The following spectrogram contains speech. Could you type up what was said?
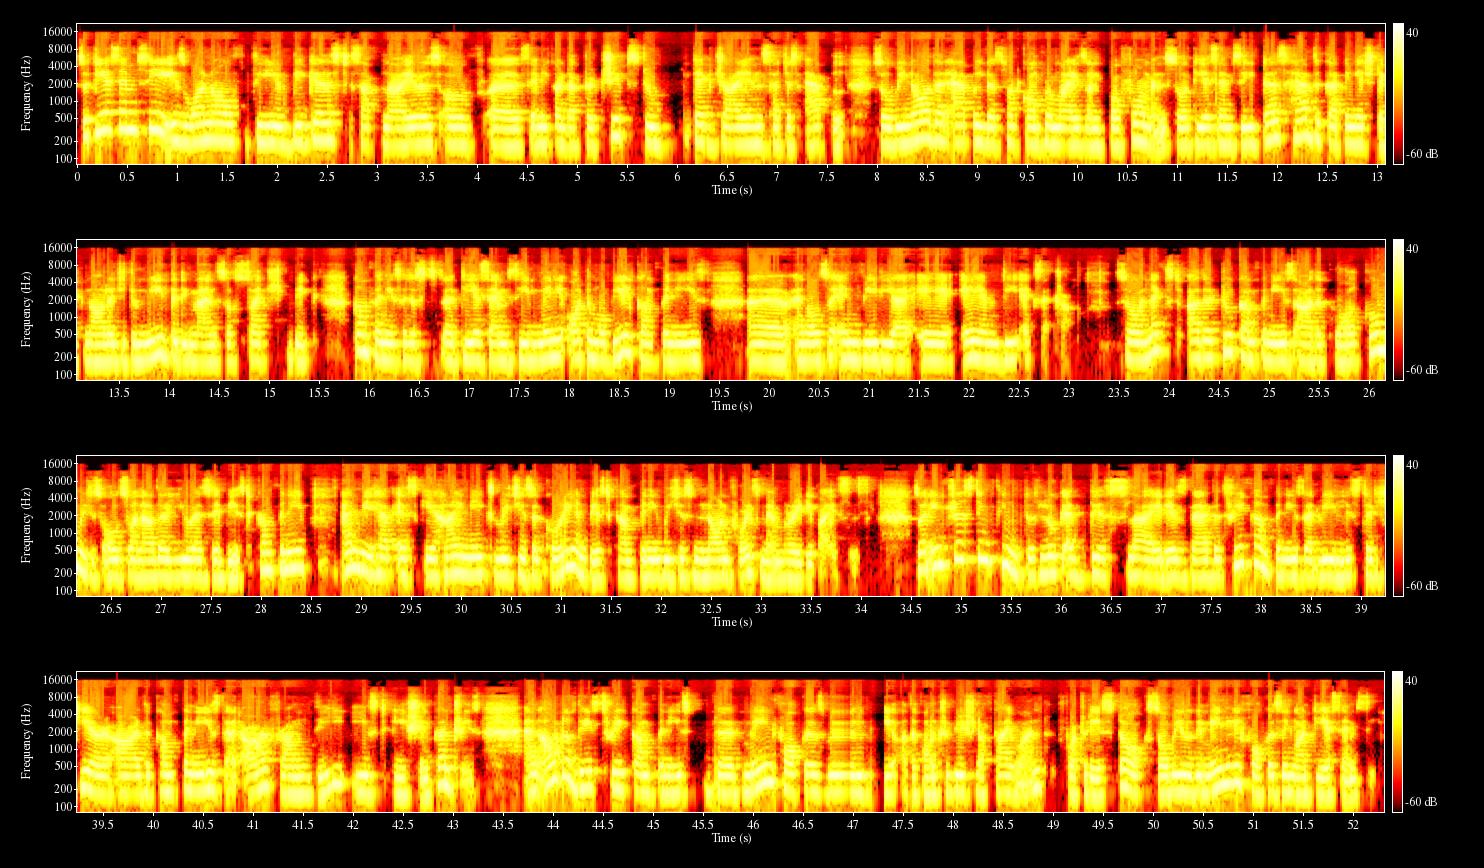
So TSMC is one of the biggest suppliers of uh, semiconductor chips to tech giants such as Apple. So we know that Apple does not compromise on performance. So TSMC does have the cutting edge technology to meet the demands of such big companies such as uh, TSMC, many automobile companies, uh, and also NVIDIA, A- AMD, etc. So next other two companies are the Qualcomm, which is also another USA-based company, and we have SK Hynix, which is a Korean-based company, which is known for its memory devices. So an interesting thing to look at this slide is that the three companies that we listed here are the companies that are from the East Asian countries. And out of these three companies, the main focus will be the contribution of Taiwan for today's talk. So we will be mainly focusing on TSMC.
